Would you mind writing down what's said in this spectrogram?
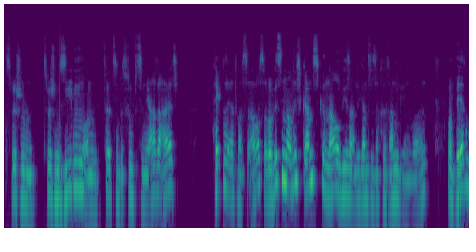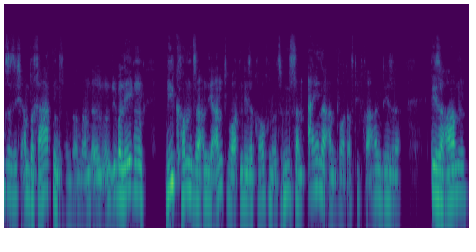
zwischen, zwischen sieben und 14 bis 15 Jahre alt, hacken etwas aus, aber wissen noch nicht ganz genau, wie sie an die ganze Sache rangehen wollen. Und während sie sich am Beraten sind und, und, und überlegen, wie kommen sie an die Antworten, die sie brauchen, oder zumindest an eine Antwort auf die Fragen, die sie, die sie haben,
